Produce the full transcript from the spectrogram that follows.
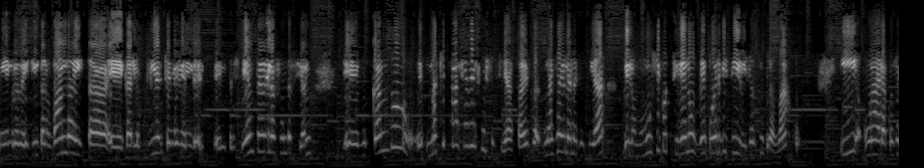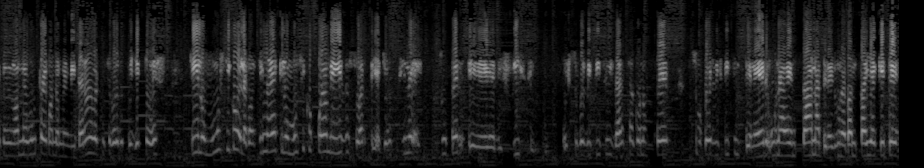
miembros de distintas bandas, y está eh, Carlos Cliver, que es el, el- el presidente de la fundación, eh, buscando, más que nace de necesidad, ¿sabes? Nace de la necesidad de los músicos chilenos de poder visibilizar su trabajo. Y una de las cosas que más me gusta de cuando me invitaron a participar del proyecto es que los músicos, la consigna es que los músicos puedan vivir de su arte. Y aquí en Chile súper eh, difícil. Es súper difícil darse a conocer, súper difícil tener una ventana, tener una pantalla que te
